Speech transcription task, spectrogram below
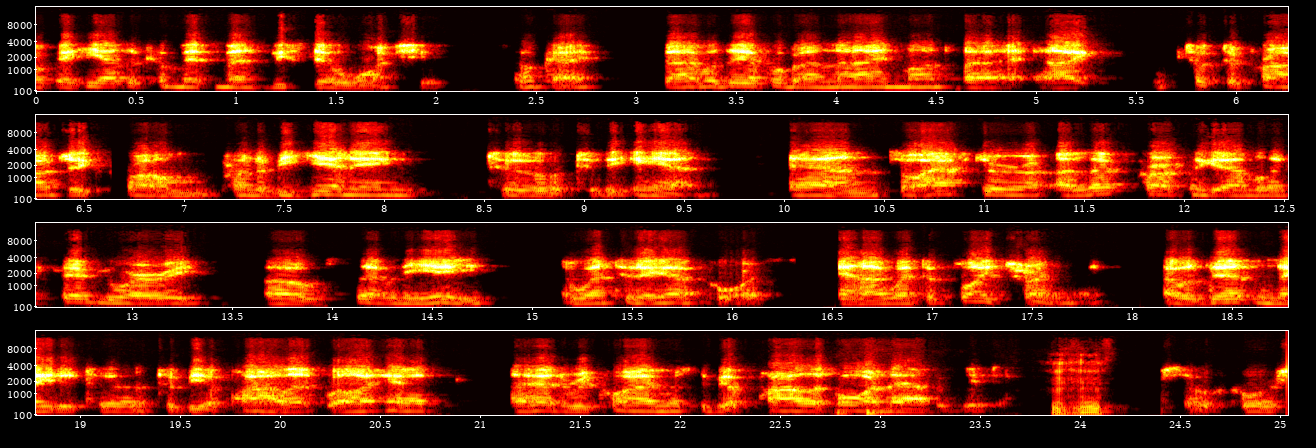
okay, he has a commitment. We still want you. Okay. So I was there for about nine months. I, I took the project from from the beginning to to the end. And so after I left Procter Gamble in February of '78, I went to the Air Force and I went to flight training. I was designated to, to be a pilot. Well, I had I had the requirements to be a pilot or a navigator. Mm-hmm. So of course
